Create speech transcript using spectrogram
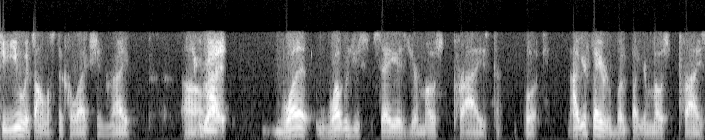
to you it's almost a collection, right? Um, right what what would you say is your most prized book? Not your favorite book, but your most prized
